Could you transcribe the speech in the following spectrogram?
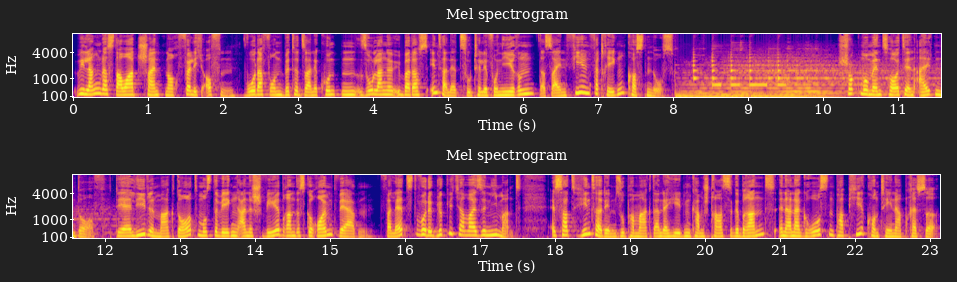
Wie lange das dauert, scheint noch völlig offen. Vodafone bittet seine Kunden, so lange über das Internet zu telefonieren. Das sei in vielen Verträgen kostenlos. Schockmoment heute in Altendorf. Der Lidl-Markt dort musste wegen eines Schwelbrandes geräumt werden. Verletzt wurde glücklicherweise niemand. Es hat hinter dem Supermarkt an der Hedenkammstraße gebrannt, in einer großen Papiercontainerpresse.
